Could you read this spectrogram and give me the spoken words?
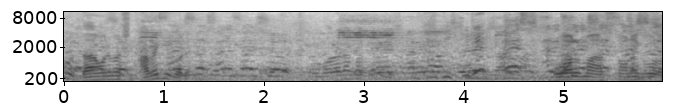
ও, দাম মাছ খাবে কি করে? বোয়াল মাছ অনেক বড়।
